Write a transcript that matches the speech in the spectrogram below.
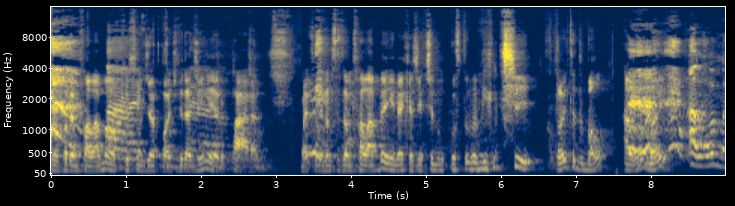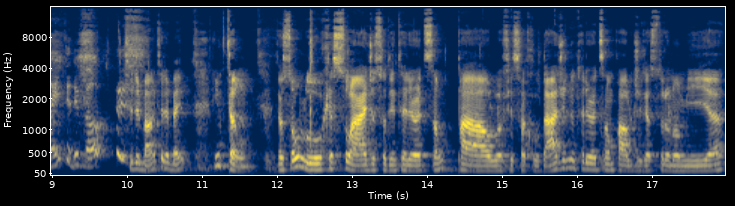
Não podemos falar mal, porque isso um dia pode virar não. dinheiro. Para. Mas também não precisamos falar bem, né? Que a gente não costuma mentir. Oi, tudo bom? Alô, mãe? Alô, mãe, tudo bom? Tudo bom, tudo bem? Então, eu sou o Lucas Suardi, eu sou do interior de São Paulo. Eu fiz faculdade no interior de São Paulo de gastronomia.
